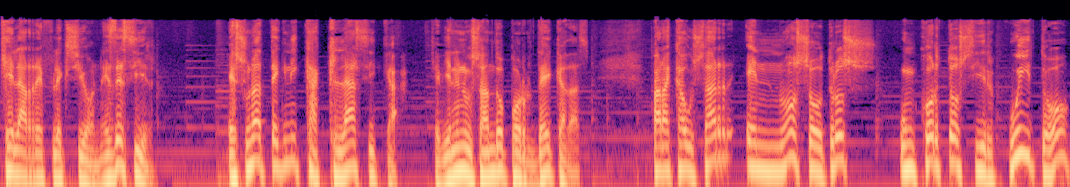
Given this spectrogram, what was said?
que la reflexión. Es decir, es una técnica clásica que vienen usando por décadas para causar en nosotros un cortocircuito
